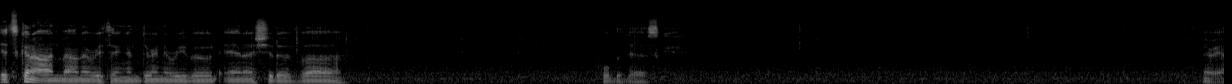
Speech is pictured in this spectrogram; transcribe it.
it's gonna unmount everything and during the reboot and I should have uh, pulled the disk there we go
